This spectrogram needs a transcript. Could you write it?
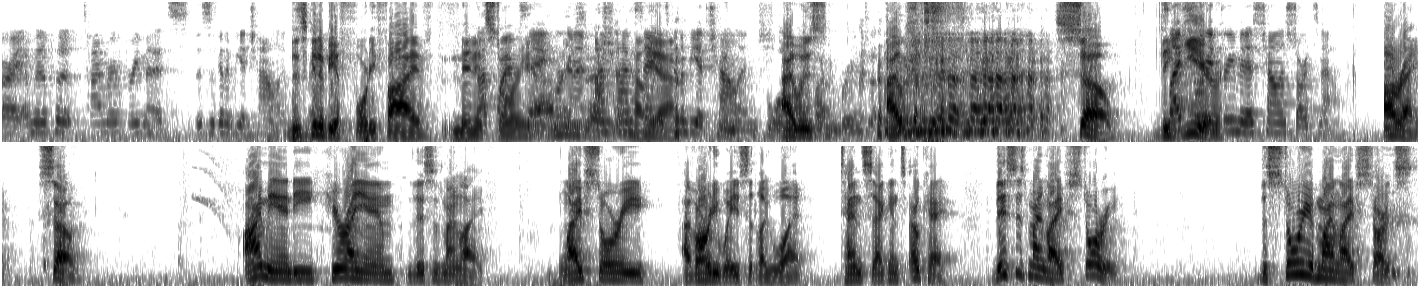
All right, I'm going to put a timer three minutes. This is going to be a challenge. This is gonna be a 45 minute That's why I'm story. saying Yeah, we're I'm gonna. exhausted. I'm, I'm Hell saying yeah. it's gonna be a challenge. Blow I my was- fucking brains out. I, so the Life story in year. three minutes challenge starts now. All right. So I'm Andy. Here I am. This is my life. Life story. I've already wasted like what? 10 seconds? Okay. This is my life story. The story of my life starts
